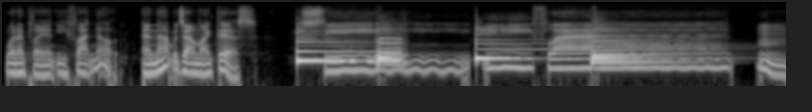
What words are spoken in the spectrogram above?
when I play an E flat note. And that would sound like this C, E flat, hmm,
